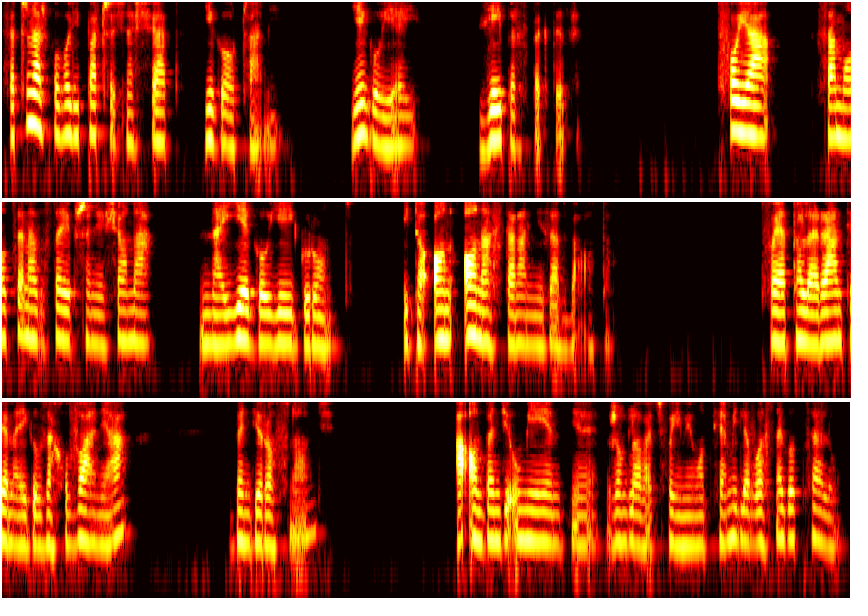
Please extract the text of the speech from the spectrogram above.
Zaczynasz powoli patrzeć na świat jego oczami, jego, jej, z jej perspektywy. Twoja samoocena zostaje przeniesiona na jego, jej grunt. I to on, ona starannie zadba o to. Twoja tolerancja na jego zachowania będzie rosnąć, a on będzie umiejętnie żonglować swoimi emocjami dla własnego celu.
